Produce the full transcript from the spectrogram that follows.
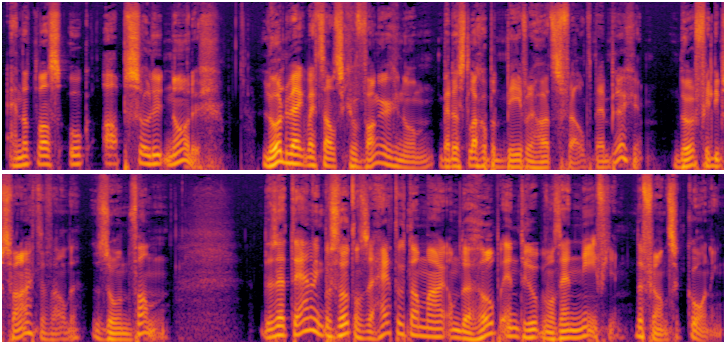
En dat was ook absoluut nodig. Lodewijk werd zelfs gevangen genomen bij de slag op het Beverhoutsveld bij Brugge, door Philips van Achtervelde, zoon van. Dus uiteindelijk besloot onze hertog dan maar om de hulp in te roepen van zijn neefje, de Franse koning.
